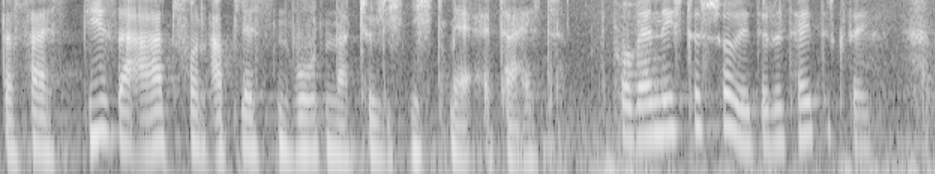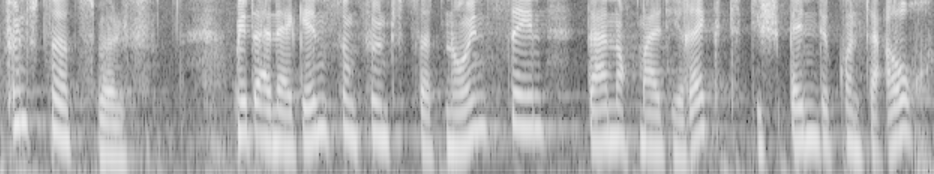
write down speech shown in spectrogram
Das heißt, diese Art von Ablässen wurden natürlich nicht mehr erteilt. Von wann ist das schon wieder? Was hat er gesagt? 1512. Mit einer Ergänzung 1519, da nochmal direkt. Die Spende konnte auch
